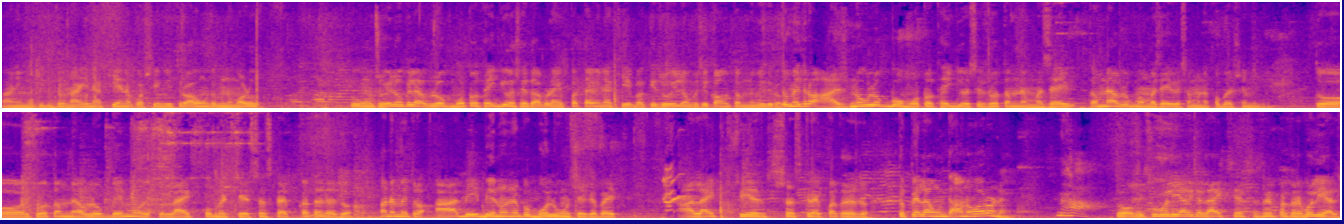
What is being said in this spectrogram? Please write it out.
પાણી મૂકી દીધું નાહી નાખીએ અને પછી મિત્રો આવું તમને મળું. તો હું જોઈ લઉં, પેલા વ્લોગ મોટો થઈ ગયો છે તો આપણે અહીં પતાવી નાખીએ, બાકી જોઈ લઉં પછી કહું તમને મિત્રો. તો મિત્રો, આજનો વ્લોગ બહુ મોટો થઈ ગયો છે જો તમને મજા આવી, તમને આ વ્લોગમાં મજા આવી હશે, મને ખબર છે મિત્રો. તો જો તમને આ વ્લોગ ગમ્યો હોય તો લાઇક કોમેન્ટ શેર સબસ્ક્રાઈબ કરતા જજો. અને મિત્રો, આ બે બહેનોને પણ બોલવું છે કે ભાઈ, આ લાઇક શેર સબસ્ક્રાઈબ કરતા જજો. તો પહેલાં હું આનો વારો ને? હા. તો હવે શું બોલી હાલ કે લાઇક શેર સબસ્ક્રાઇબ કરતા રહે. બોલી હાલ.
